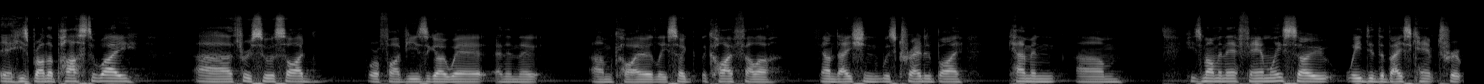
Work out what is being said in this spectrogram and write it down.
yeah, his brother passed away uh, through suicide four or five years ago. Where and then the um, Kai Erdley. So the Kai Fella Foundation was created by Cam and um, his mum and their family. So we did the base camp trip,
